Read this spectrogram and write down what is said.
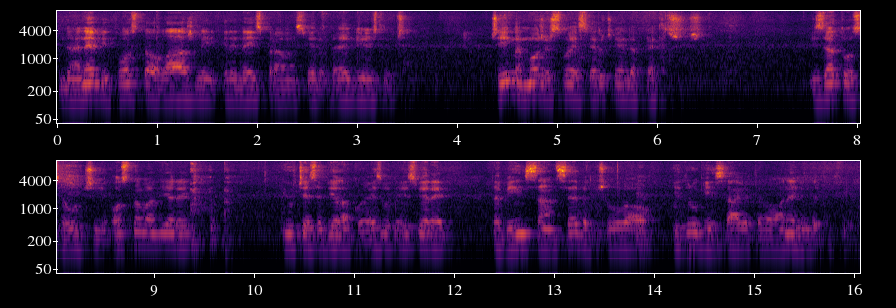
da ne bi postao lažni ili neispravan svjedok, da je bio isključen. Čime možeš svoje svjedočenje da prekršiš. I zato se uči osnova vjere i uče se dijela koja izvode iz vjere da bi insan sebe čuvao i drugi savjetovao, a ne ljude tekfira.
